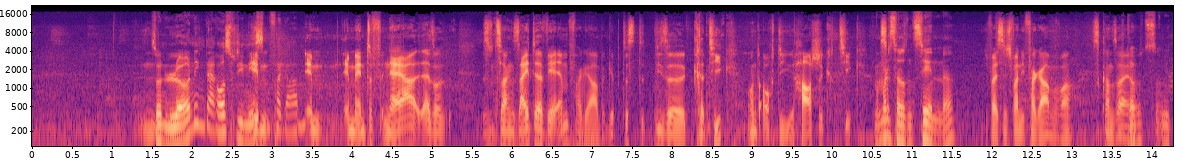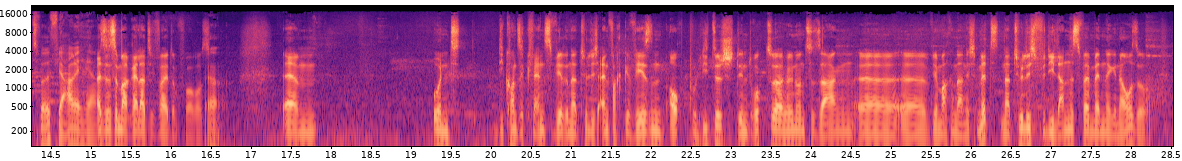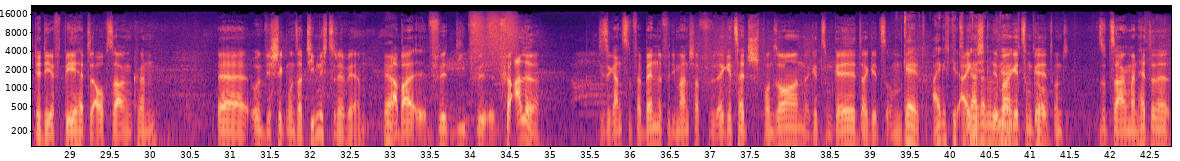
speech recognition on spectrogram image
So ein Learning daraus für die nächsten Eben. Vergaben? Im, Im Endeffekt, naja, also sozusagen seit der WM-Vergabe gibt es diese Kritik und auch die harsche Kritik. Machen wir das 2010, ne? Ich weiß nicht, wann die Vergabe war. Das kann Ich sein. glaube, es ist irgendwie zwölf Jahre her. Also es ist immer relativ weit im Voraus. Ja. Ähm, und die Konsequenz wäre natürlich einfach gewesen, auch politisch den Druck zu erhöhen und zu sagen, äh, äh, wir machen da nicht mit. Natürlich für die Landesverbände genauso. Der DFB hätte auch sagen können, äh, und wir schicken unser Team nicht zu der WM. Ja. Aber für, die, für, für alle, diese ganzen Verbände, für die Mannschaft, da geht es halt Sponsoren, da geht es um Geld, da geht es um Geld. Eigentlich geht es eigentlich immer geht es um So. Geld. Und sozusagen, man hätte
